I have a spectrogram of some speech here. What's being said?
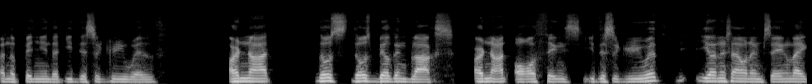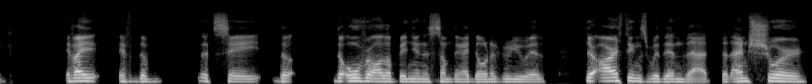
an opinion that you disagree with are not those those building blocks are not all things you disagree with. You understand what I'm saying? Like if I if the let's say the the overall opinion is something I don't agree with, there are things within that that I'm sure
